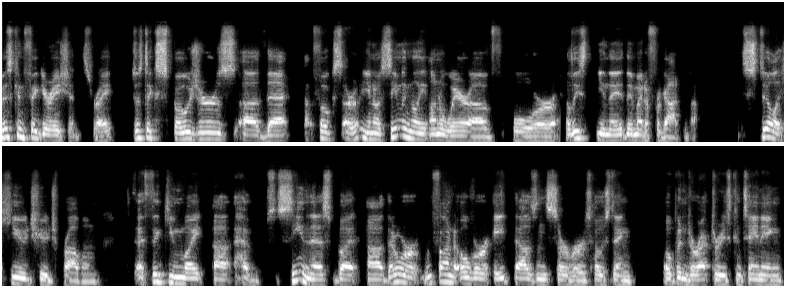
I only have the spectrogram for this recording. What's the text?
misconfigurations, right? Just exposures uh, that folks are, you know, seemingly unaware of, or at least you know they, they might have forgotten about. Still a huge, huge problem. I think you might uh, have seen this, but uh, there were we found over eight thousand servers hosting open directories containing,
